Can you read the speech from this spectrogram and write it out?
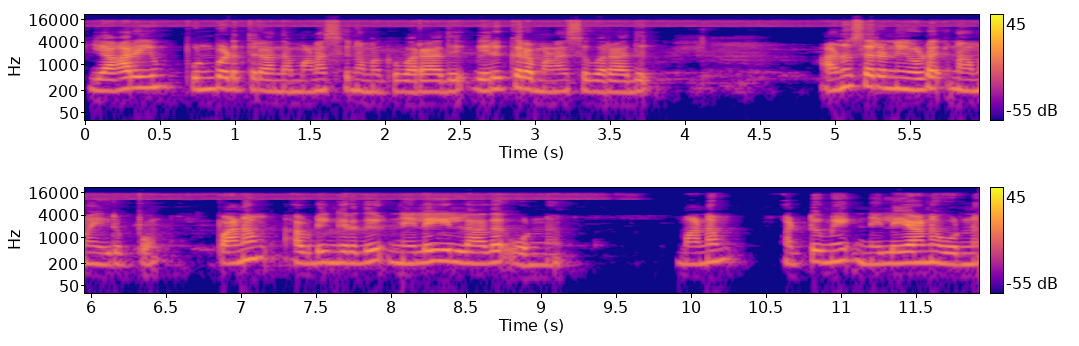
யாரையும் புண்படுத்துகிற அந்த மனசு நமக்கு வராது. வெறுக்கிற மனசு வராது. அனுசரணையோடு நாம் இருப்போம். பணம் அப்படிங்கிறது நிலையில்லாத ஒன்று மனம் மட்டுமே நிலையான ஒன்று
